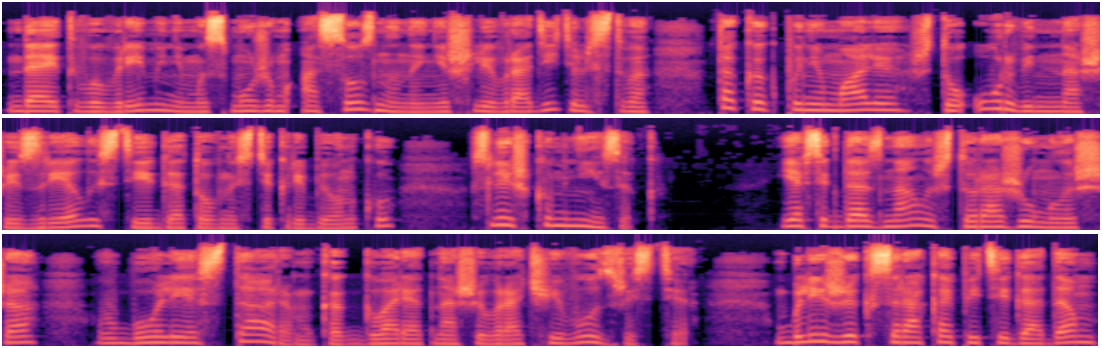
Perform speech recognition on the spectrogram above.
До этого времени мы с мужем осознанно не шли в родительство, так как понимали, что уровень нашей зрелости и готовности к ребенку слишком низок. Я всегда знала, что рожу малыша в более старом, как говорят наши врачи, возрасте. Ближе к 45 годам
